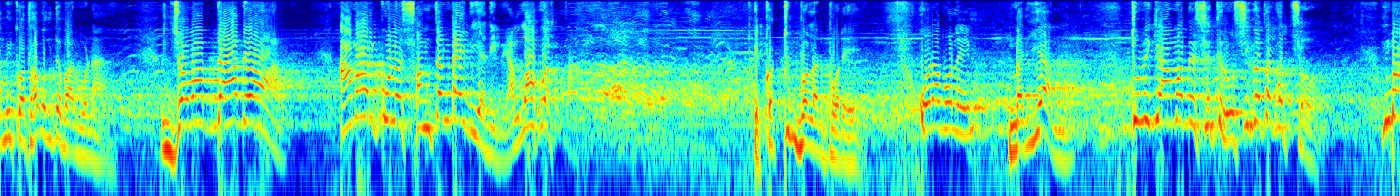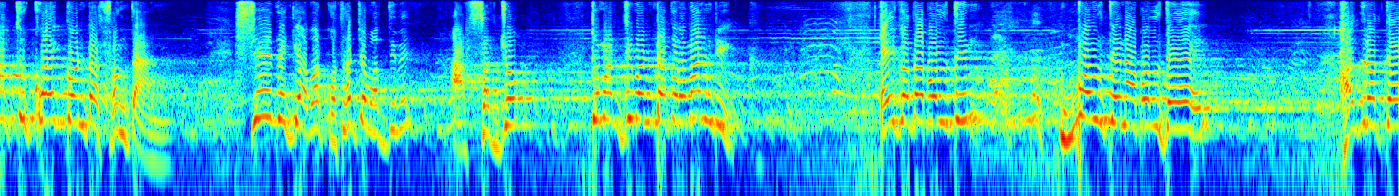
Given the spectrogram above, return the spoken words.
আমি কথা বলতে পারবো না জবাব দা দেওয়ার আমার কোলে সন্তানটাই দিয়ে দিবে, আল্লাহ কটুক বলার পরে ওরা বলে, মারিয়াম, তুমি কি আমাদের সাথে রসিকতা করছ? মাত্র কয়েক ঘণ্টার সন্তান। সে দেখে আবার কথার জবাব দিবে, আশ্চর্য, তোমার জীবনটা তো রোমান্টিক। এই কথা বলতে বলতে না বলতে হজরতে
